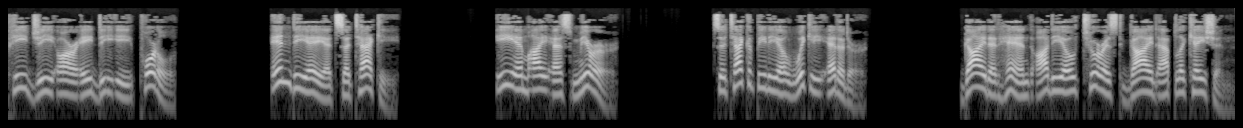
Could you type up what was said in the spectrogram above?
WSPGRADE portal. NDA at SZTAKI. EMIS Mirror. Satakopedia Wiki Editor. Guide at Hand Audio Tourist Guide application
